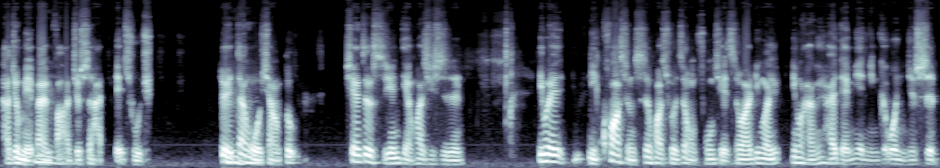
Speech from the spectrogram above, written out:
他就没办法，就是还得出去。对，但我想都现在这个时间点的话，其实因为你跨省市的话，除了这种风险之外，另外另外还会还得面临一个问题，就是。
